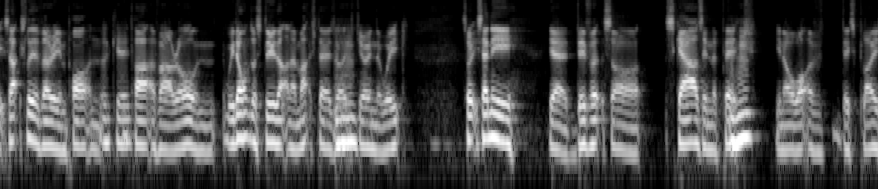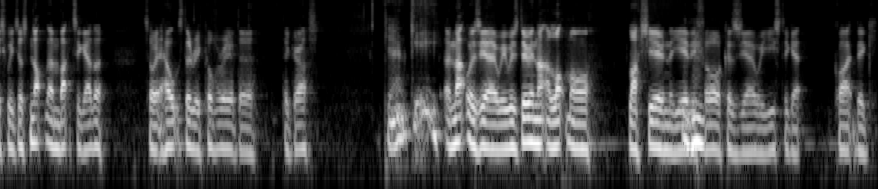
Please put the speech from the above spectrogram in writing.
It's actually a very important Okay. part of our role, and we don't just do that on a match day as well. Mhm. It's during the week. So it's any yeah divots or scars in the pitch. Mhm. you know what have displaced. We just knock them back together, so it helps the recovery of the the grass. Okay. Okay. And that was yeah, we was doing that a lot more last year and the year Mhm. before because yeah, we used to get quite big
